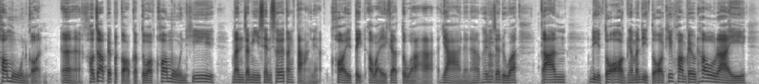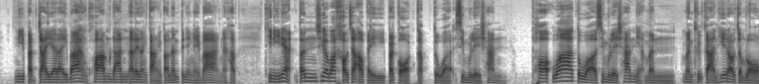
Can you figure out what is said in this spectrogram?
ข้อมูลก่อนอ่าเขาจะเอาไปประกอบกับตัวข้อมูลที่มันจะมีเซ็นเซอร์ต่างๆ เนี่ยคอยติดเอาไว้กับตัวยานะนะเพื่อที่จะดูว่าการดีดตัวออกเนี่ยมันดีดตัวออกที่ความเร็วเท่าไหร่ มีปัจจัยอะไรบ้าง ความดันอะไรต่างๆ ตอนนั้นเป็นยังไงบ้างนะครับ ทีนี้เนี่ยเติ้ลเชื่อว่าเขาจะเอาไปประกอบกับตัว simulation เพราะว่าตัว simulation เนี่ยมันมันคือการที่เราจำลอง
